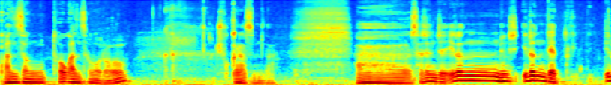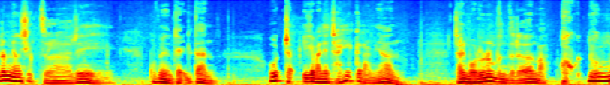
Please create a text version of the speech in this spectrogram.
관성 토관성으로 쭉 깔았습니다. 아 사실 이제 이런 명식 이런 데 이런 명식들이 보면 이제 일단 어, 자, 이게 만약 자기 거라면 잘 모르는 분들은 막 어, 너무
